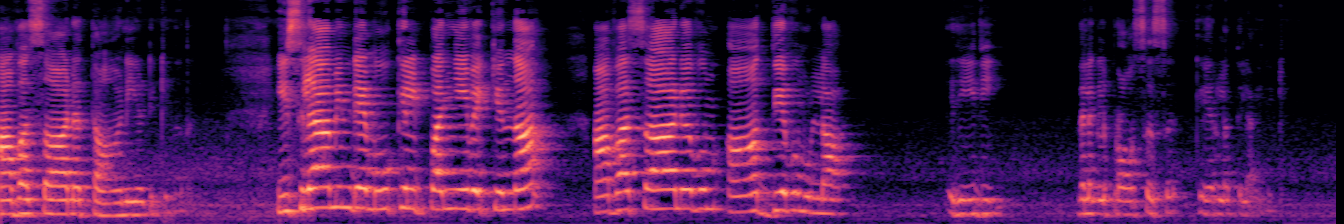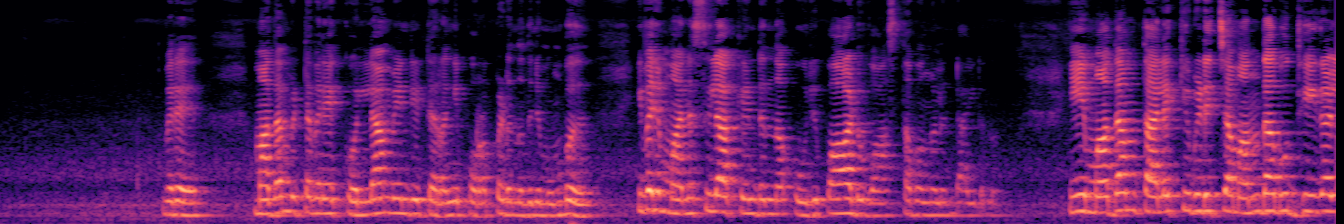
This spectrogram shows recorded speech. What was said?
അവസാന താണിയടിക്കുന്നത് ഇസ്ലാമിന്റെ മൂക്കിൽ പഞ്ഞി വയ്ക്കുന്ന അവസാനവും ആദ്യവുമുള്ള രീതി അതല്ലെങ്കിൽ പ്രോസസ്സ് കേരളത്തിലായിരിക്കും. ഇവർ മതം വിട്ടവരെ കൊല്ലാൻ വേണ്ടിയിട്ട് ഇറങ്ങി പുറപ്പെടുന്നതിന് മുമ്പ് ഇവർ മനസ്സിലാക്കേണ്ടുന്ന ഒരുപാട് വാസ്തവങ്ങൾ ഉണ്ടായിരുന്നു ഈ മതം തലയ്ക്കു പിടിച്ച മന്ദബുദ്ധികൾ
